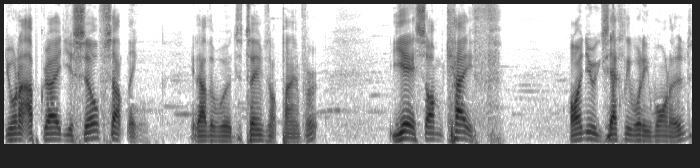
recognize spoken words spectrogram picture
you want to upgrade yourself something? In other words, the team's not paying for it. Yes, I'm Cafe. I knew exactly what he wanted.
